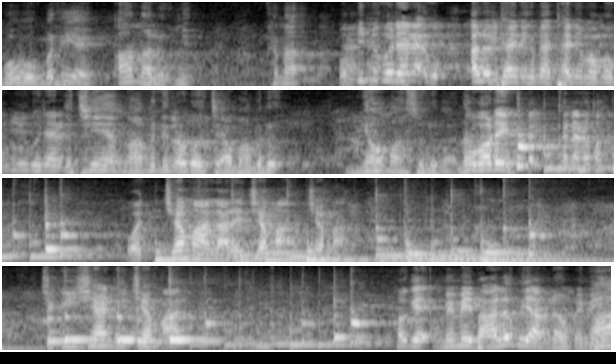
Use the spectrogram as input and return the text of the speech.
ဘိုးဘိုးမတည့်ရအားနာလို့ခဏဟိုပြင်းပြကိုထိုင်လိုက်အခုအဲ့လိုထိုင်နေခင်ဗျထိုင်နေမှာမဟုတ်ပြင်းပြကိုထိုင်တလိုက်ချင်းက9မိနစ်လောက်တော့ကြာမှာမလို့ညောင်းမှဆိုလို့ပါဟိုနော်ဘော်လေးခဏတော့ပါဟိုချက်မလာတယ်ချက်မချက်မချက်ကီရှန်တို့ချက်မဟုတ်ကဲ့မေမေဘာလုပ်ပြရမလို့မေမေဘာ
